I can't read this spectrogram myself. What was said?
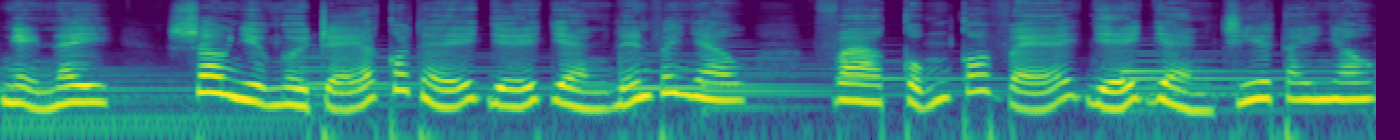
Ngày nay, sao nhiều người trẻ có thể dễ dàng đến với nhau và cũng có vẻ dễ dàng chia tay nhau.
